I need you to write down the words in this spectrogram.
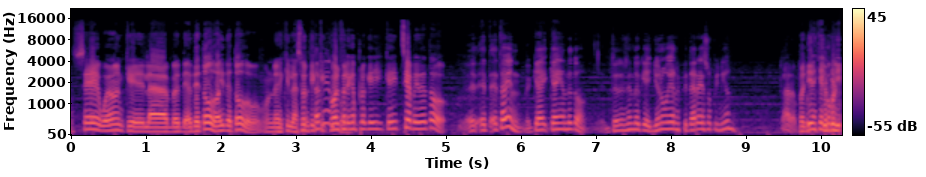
No sé, weón, que la, de, de todo, hay de todo. Una legislación, que, ¿cuál fue el ejemplo que, que sí, hay de todo? Eh, eh, Está bien, que, hay- que hayan de todo. Estoy diciendo que yo no voy a respetar esa opinión. Claro, pero tienes que Porque-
